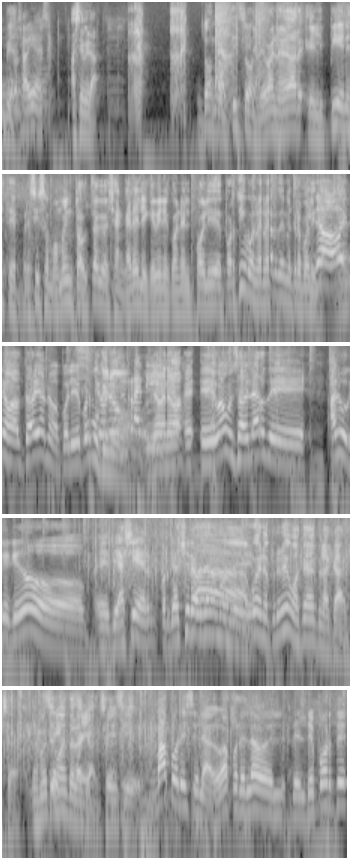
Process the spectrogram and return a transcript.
Bien. No sabía eso. Así, mira. Dos patitos le van a dar el pie en este preciso momento a Octavio Giangarelli que viene con el polideportivo en la tarde metropolitana. No, hoy ¿eh? no, todavía no. Polideportivo ¿Cómo que no? Un ratito. No, no. eh, eh, vamos a hablar de algo que quedó eh, de ayer, porque ayer hablábamos Ah, de. Bueno, pero no vamos a estar dentro de la cancha. Nos metemos Sí, dentro de la sí, cancha. Sí, sí. Va por ese lado, va por el lado del, del deporte.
